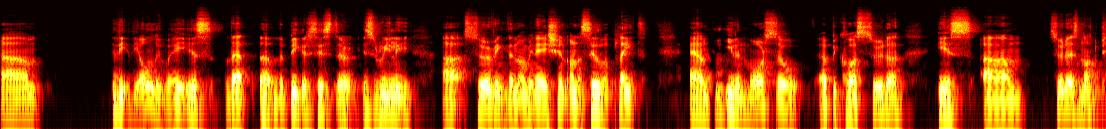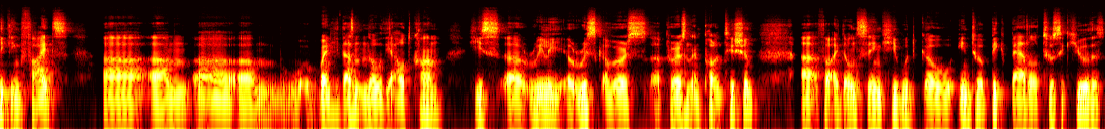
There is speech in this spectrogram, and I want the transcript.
um, the, the only way is that uh, the bigger sister is really uh, serving the nomination on a silver plate. And mm-hmm. even more so uh, because Söder is, um, Söder is not picking fights uh, um, uh, um, when he doesn't know the outcome. He's uh, really a risk averse person and politician. Uh, so I don't think he would go into a big battle to secure this,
